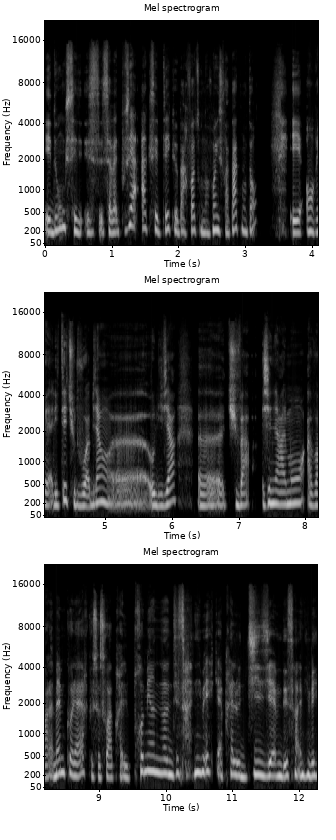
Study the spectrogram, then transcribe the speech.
Et donc, c'est, ça va te pousser à accepter que parfois ton enfant ne soit pas content. Et en réalité, tu le vois bien, Olivia, tu vas généralement avoir la même colère que ce soit après le premier dessin animé qu'après le dixième dessin animé.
